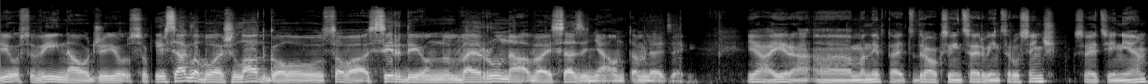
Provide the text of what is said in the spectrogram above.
jūsu vīnaudži, jūsu ir saglabājuši latgolu savā sirdī un vai runā vai saziņā un tam līdzīgi. Jā, ir. ā, Man ir tāds draugs, Vīns Ervīns Rusiņš, sveicieniem.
